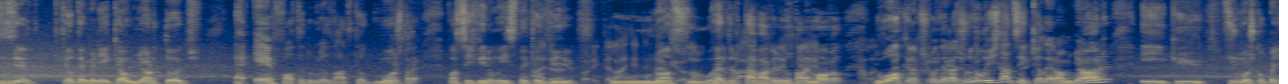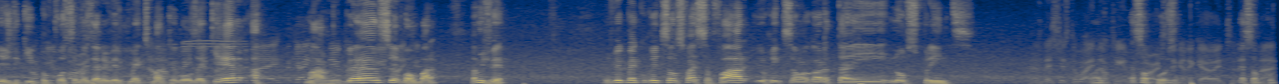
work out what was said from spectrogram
dizer que ele tem mania que é o melhor de todos é a falta de humildade que ele demonstra. Vocês viram isso naquele vídeo que o nosso Hunter estava a ver no telemóvel, do Walker a responder à jornalista, a dizer que ele era o melhor e que se os meus companheiros de equipa fossem mais era ver como é que se marca gols é que era. Ah, uma arrogância. Bom, bora, vamos ver. Vamos ver como é que o Rickson se vai safar e o Rickson agora tem novo sprint. Olha, é só pôr, é só pôr.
